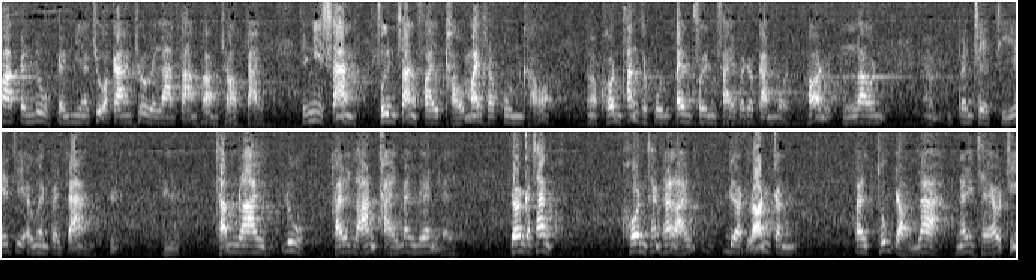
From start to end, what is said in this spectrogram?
มาเป็นลูกเป็นเมียชั่วการชั่วเวลาตามความชอบใจ ทีนี้สร้างฟืนสร้างไฟเผาไม่สกุลเขาคนทั้งสกุลเป็นฟืนไฟไปด้วยกันหมด เพราะเราเป็นเศรษฐีที่เอาเงินไปจ้างทำลายลูกใครหลานใครไม่เว้นเลยจนกระทั่งคนทั้งทั้งหลายเดือดร้อนกัน ไปทุกหย่อมย่าในแถวที่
